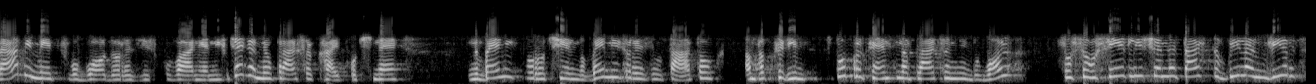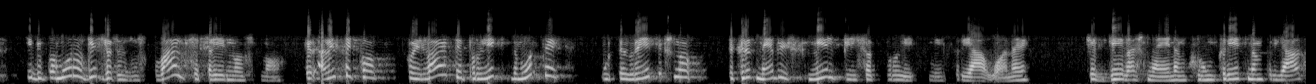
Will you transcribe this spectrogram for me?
rabi imeti svobodo raziskovanja. Nihče ga ne vpraša, kaj počne, nobenih poročil, nobenih rezultatov ampak ker jim 100% plača ni dovolj, so se usedli še na ta stabilen vir, ki bi pa moral biti za raziskovalce prednostno. Ker, a veste, ko, ko izvajate projekt, ne morete v teoretično takrat ne bi smel pisati projektnih prijav. Če delaš na enem konkretnem prijav,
